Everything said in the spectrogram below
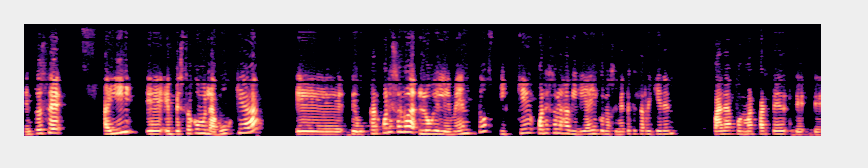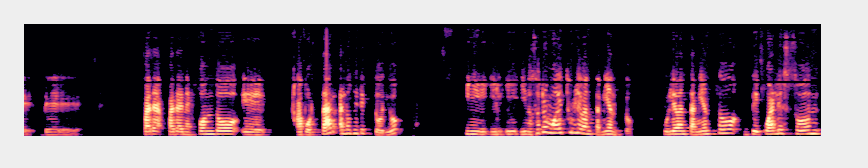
Entonces, ahí eh, empezó como la búsqueda eh, de buscar cuáles son los, elementos y qué, cuáles son las habilidades y conocimientos que se requieren para formar parte de, para, para, en el fondo aportar a los directorios. Y, nosotros hemos hecho un levantamiento, un levantamiento de cuáles son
